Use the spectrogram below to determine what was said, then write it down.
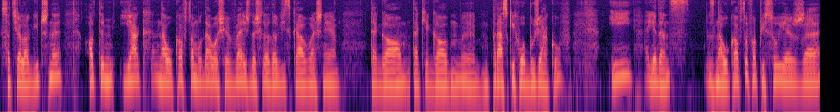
socjologiczny, o tym, jak naukowcom udało się wejść do środowiska właśnie tego takiego praskich łobuziaków i jeden z z naukowców opisuje, że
